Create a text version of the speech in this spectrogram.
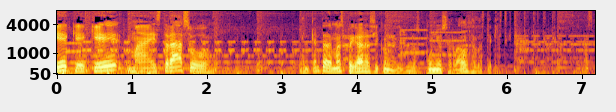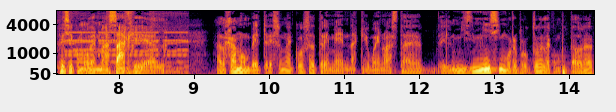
Qué, qué, qué, maestrazo. Me encanta además pegar así con el- los puños cerrados a las teclas. Una especie como de masaje al, al Hammond B3. Una cosa tremenda que bueno, hasta el mismísimo reproductor de la computadora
